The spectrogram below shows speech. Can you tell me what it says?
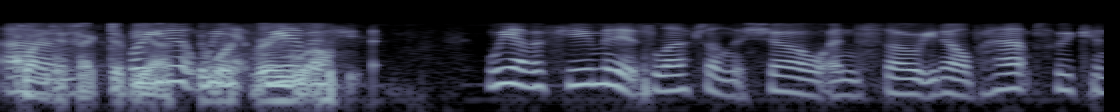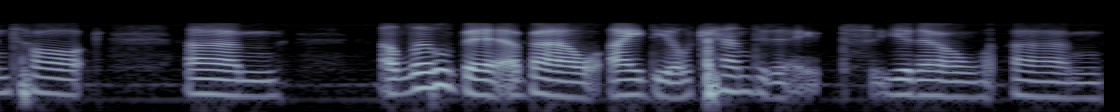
Quite um, effective, well, yeah. You know, they work very we well. Few, we have a few minutes left on the show, and so you know perhaps we can talk um, a little bit about ideal candidates. You know. Um,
